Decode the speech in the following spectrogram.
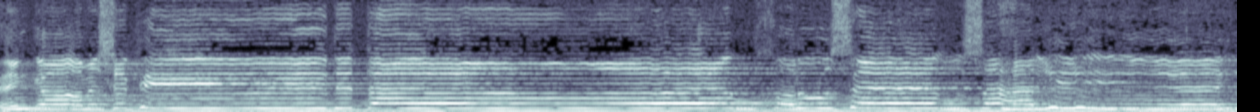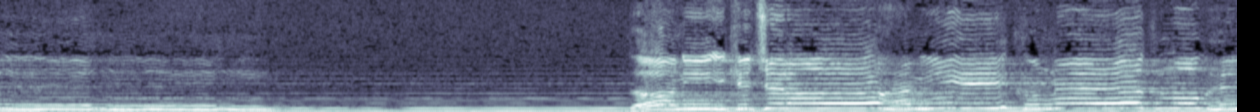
هنگام سپید دم دانی که چرا همی کند نوه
